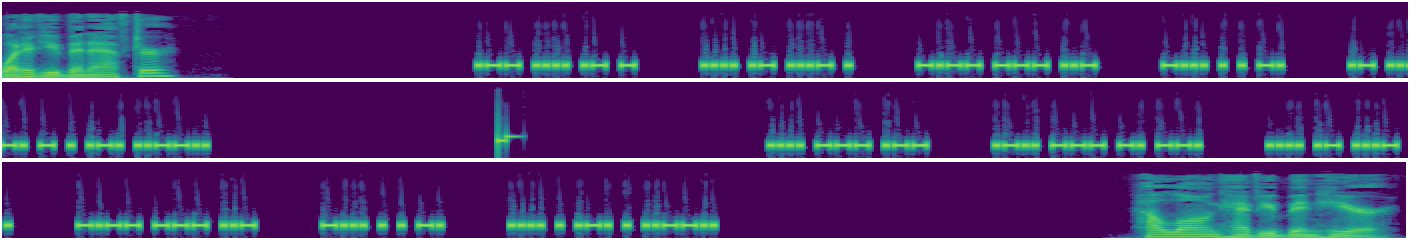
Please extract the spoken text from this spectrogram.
What have you been after? How long have you been here?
